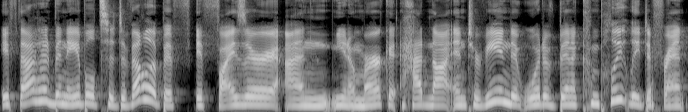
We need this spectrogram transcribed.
if that had been able to develop if if Pfizer and you know Merck had not intervened it would have been a completely different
